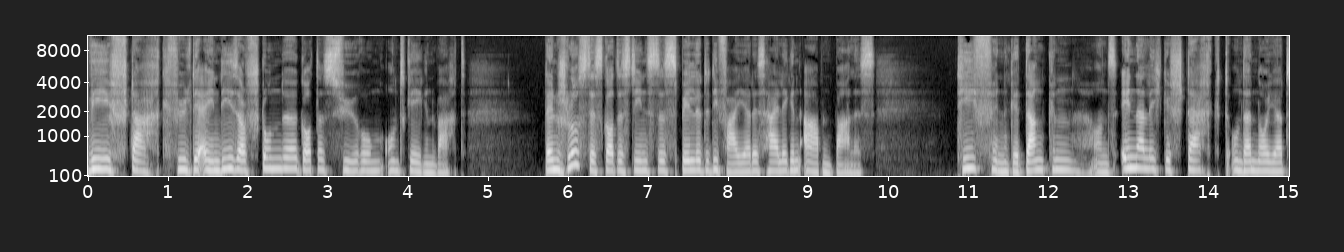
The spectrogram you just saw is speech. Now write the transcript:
Wie stark fühlte er in dieser Stunde Gottes Führung und Gegenwart. Den Schluss des Gottesdienstes bildete die Feier des heiligen Abendmahles. Tief in Gedanken und innerlich gestärkt und erneuert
